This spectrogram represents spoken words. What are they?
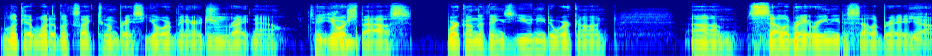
look at what it looks like to embrace your marriage Mm. right now to your Mhm. spouse. Work on the things you need to work on. Um, celebrate where you need to celebrate. yeah.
